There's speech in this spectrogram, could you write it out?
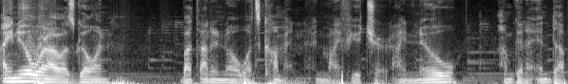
I knew where I was going, but I don't know what's coming in my future. I know I'm going to end up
